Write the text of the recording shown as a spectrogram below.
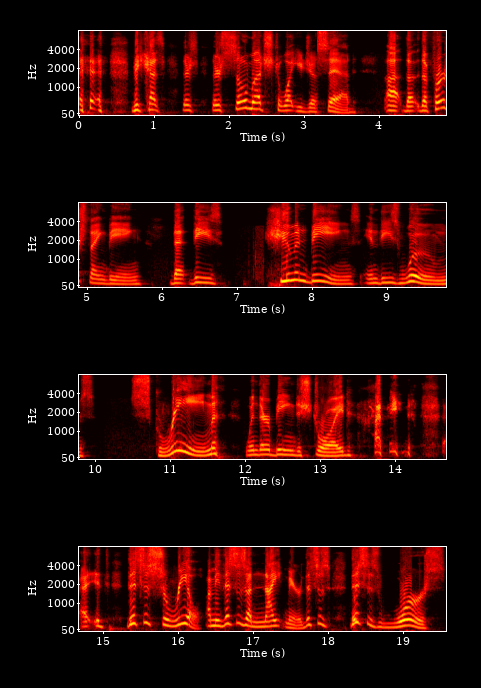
because there's there's so much to what you just said. Uh, the the first thing being that these human beings in these wombs scream when they're being destroyed. I mean, it, this is surreal. I mean, this is a nightmare. This is this is worse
